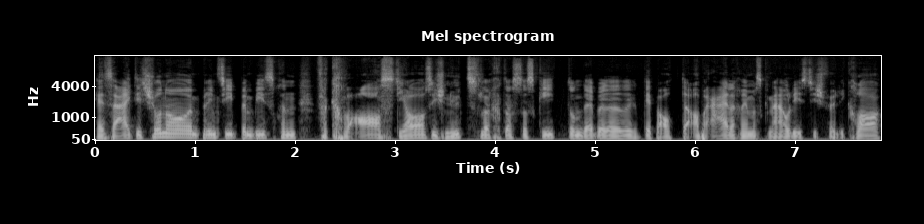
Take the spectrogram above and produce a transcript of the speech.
Er sagt jetzt schon noch im Prinzip ein bisschen verquast, ja, es ist nützlich, dass das gibt und eben eine Debatte. Aber eigentlich, wenn man es genau liest, ist völlig klar,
